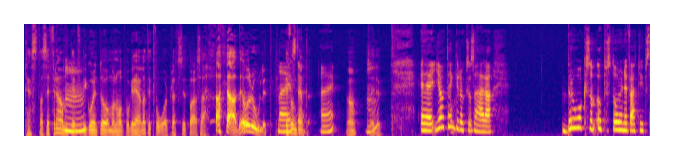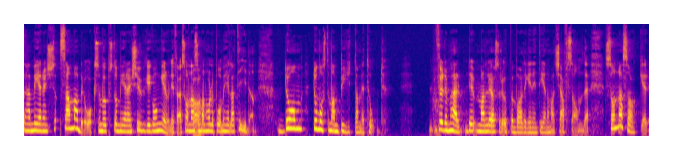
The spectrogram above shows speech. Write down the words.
testa sig fram till. Mm. För det går inte om man har hållit på och grälat i två år plötsligt bara så här, ja det var roligt. Nej, det funkar det. inte. Nej. Ja, säger du. Eh, jag tänker också så här. Bråk som uppstår ungefär typ så här mer än samma bråk som uppstår mer än 20 gånger ungefär, sådana som man håller på med hela tiden. De, då måste man byta metod. För de här, det, man löser det uppenbarligen inte genom att tjafsa om det. Sådana saker,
